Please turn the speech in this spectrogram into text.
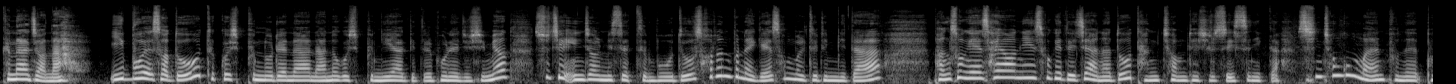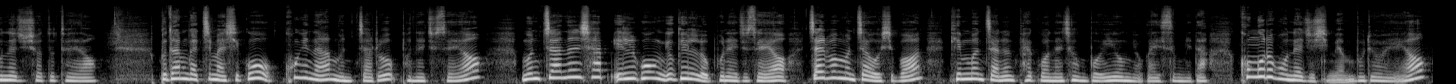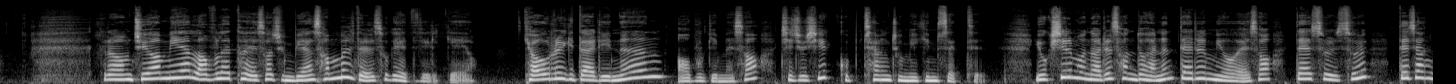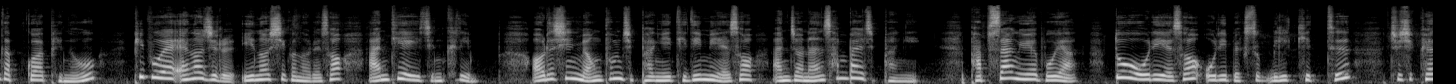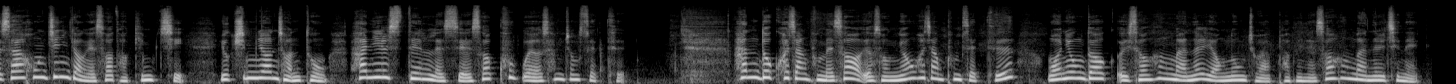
그나저나, 2부에서도 듣고 싶은 노래나 나누고 싶은 이야기들 보내주시면 수제 인절미 세트 모두 30분에게 선물 드립니다. 방송에 사연이 소개되지 않아도 당첨되실 수 있으니까 신청곡만 보내, 보내주셔도 돼요. 부담 갖지 마시고 콩이나 문자로 보내주세요. 문자는 샵 1061로 보내주세요. 짧은 문자 50원, 긴 문자는 100원의 정보 이용료가 있습니다. 콩으로 보내주시면 무료예요. 그럼 주현미의 러브레터에서 준비한 선물들 소개해 드릴게요. 겨울을 기다리는 어부김에서 지주식 곱창 조미김 세트. 욕실 문화를 선도하는 때르미오에서 때술술, 때장갑과 비누, 피부의 에너지를 이너 시그널에서 안티에이징 크림, 어르신 명품 지팡이 디디미에서 안전한 삼발 지팡이, 밥상 위의 보약, 또 오리에서 오리백숙 밀키트, 주식회사 홍진경에서 더김치, 60년 전통 한일 스테인레스에서 cookware 3종 세트, 한독 화장품에서 여성용 화장품 세트, 원용덕 의성 흑마늘 영농조합 법인에서 흑마늘 진액,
